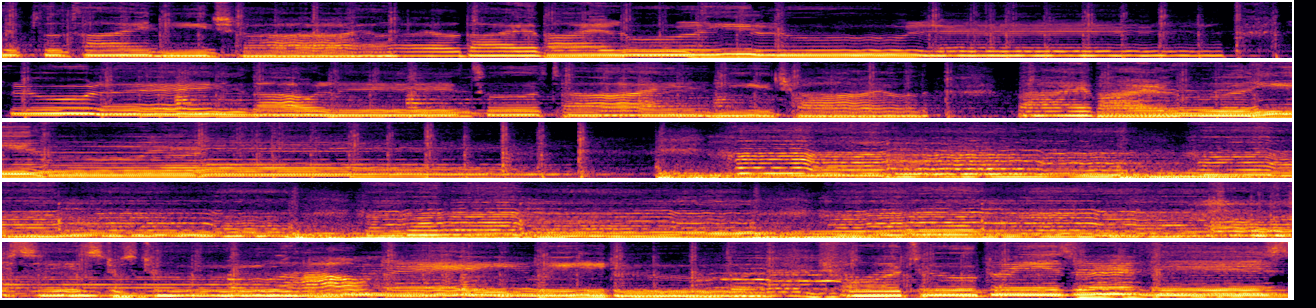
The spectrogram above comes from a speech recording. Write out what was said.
little tiny child. Bye bye, Luli Lule. Lule, thou little tiny child. Bye bye, Luli sisters true, how may we do? For to preserve this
